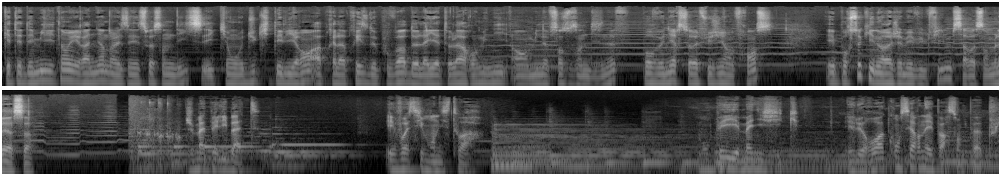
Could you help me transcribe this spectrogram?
qui étaient des militants iraniens dans les années 70 et qui ont dû quitter l'Iran après la prise de pouvoir de l'ayatollah Khomeini en 1979 pour venir se réfugier en France. Et pour ceux qui n'auraient jamais vu le film, ça ressemblait à ça. Je m'appelle Ibat. Et voici mon histoire. Mon pays est magnifique, et le roi concerné par son peuple.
